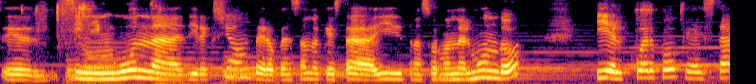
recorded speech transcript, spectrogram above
eh, sin ninguna dirección, pero pensando que está ahí transformando el mundo, y el cuerpo que está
